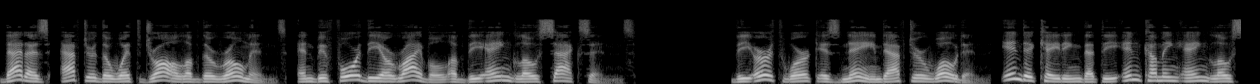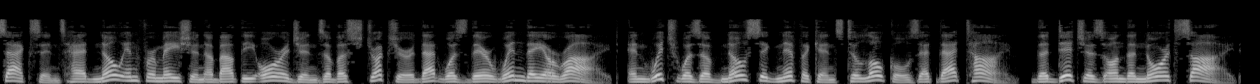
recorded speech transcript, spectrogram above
That is, after the withdrawal of the Romans, and before the arrival of the Anglo-Saxons. The earthwork is named after Woden, indicating that the incoming Anglo-Saxons had no information about the origins of a structure that was there when they arrived, and which was of no significance to locals at that time. The ditch is on the north side,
